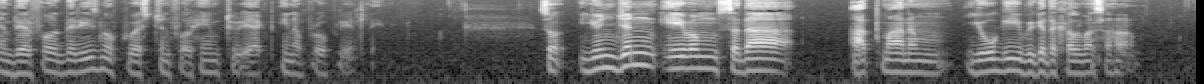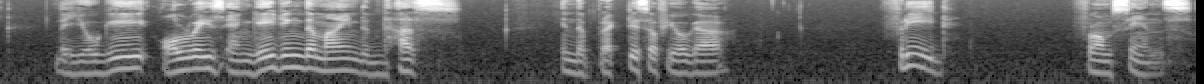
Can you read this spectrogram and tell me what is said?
and therefore there is no question for him to act inappropriately. So, yunjan evam sada atmanam yogi vigata kalmasaha. The yogi always engaging the mind thus in the practice of yoga, freed from sins.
